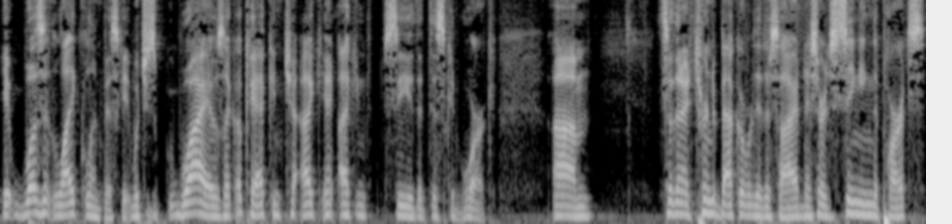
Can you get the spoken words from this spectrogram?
It wasn't like Limp Bizkit, which is why I was like, okay, I can ch- I can, I can see that this could work. Um, so then I turned it back over to the other side, and I started singing the parts,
